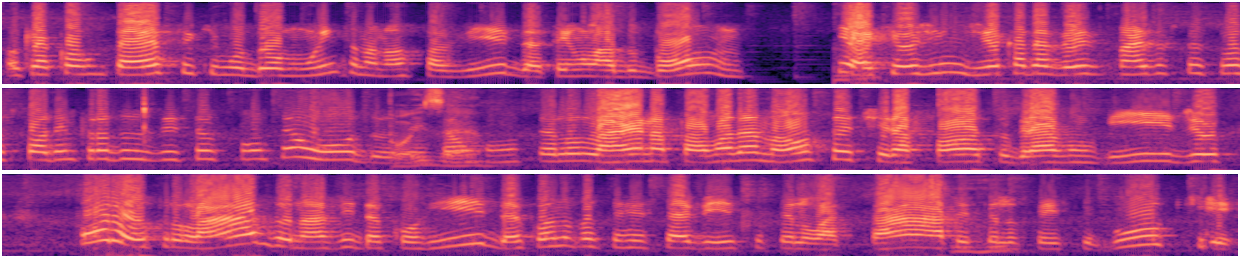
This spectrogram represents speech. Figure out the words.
O que acontece que mudou muito na nossa vida, tem um lado bom, que é que hoje em dia cada vez mais as pessoas podem produzir seus conteúdos. Pois então, é. com o celular na palma da mão, você tira foto, grava um vídeo. Por outro lado, na vida corrida, quando você recebe isso pelo WhatsApp, Uhum. pelo Facebook,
